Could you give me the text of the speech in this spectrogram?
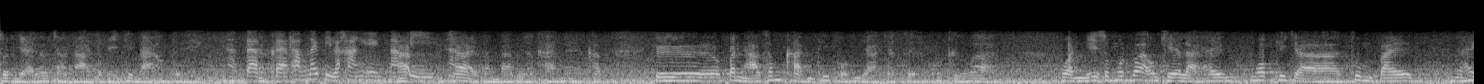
ส่วนใหญ่แล้วชาวนาจะมีที่นาของตัวเองอะแต่นะครับแต่ทำได้ปีละครั้งเองนะครับปีค่ะใช่ทำนาปีละครั้งนะครับ คือปัญหาสำคัญที่ผมอยากจะเสริมก็คือว่า วันนี้สมมุติว่าโอเคแหละไอ้งบที่จะทุ่มไป ให้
